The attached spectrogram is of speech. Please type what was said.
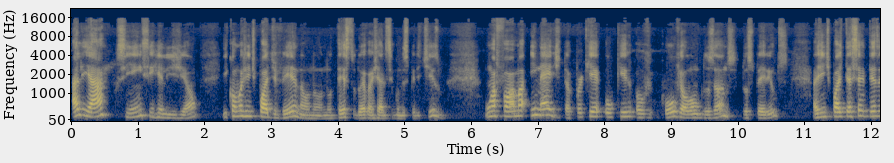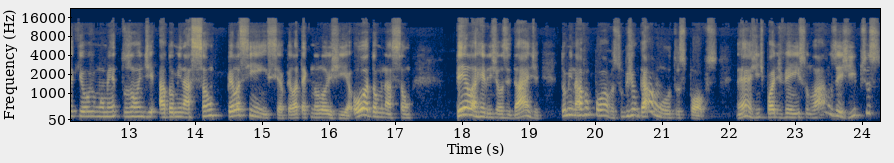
aliar ciência e religião, e como a gente pode ver no, no, no texto do Evangelho segundo o Espiritismo, uma forma inédita, porque o que houve ao longo dos anos, dos períodos, a gente pode ter certeza que houve momentos onde a dominação pela ciência, pela tecnologia, ou a dominação pela religiosidade, dominavam povos, subjugavam outros povos. Né? A gente pode ver isso lá nos egípcios,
